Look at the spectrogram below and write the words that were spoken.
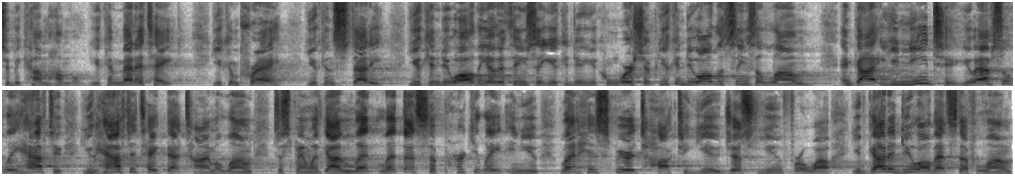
to become humble. You can meditate, you can pray, you can study, you can do all the other things that you can do. You can worship, you can do all those things alone. And God, you need to, you absolutely have to. You have to take that time alone to spend with God. Let, let that stuff percolate in you. Let His Spirit talk to you, just you for a while. You've got to do all that stuff alone,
